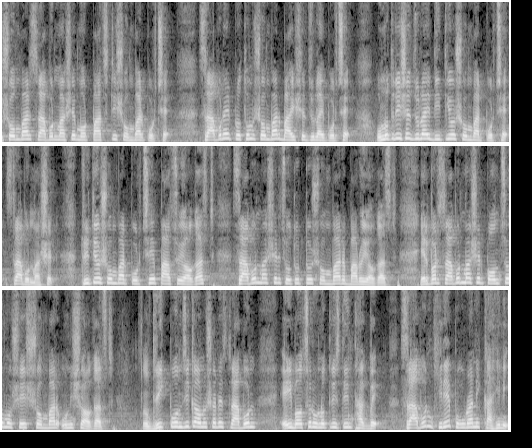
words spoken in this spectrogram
সোমবার শ্রাবণ মাসে মোট পাঁচটি সোমবার পড়ছে। শ্রাবণের প্রথম সোমবার বাইশে জুলাই পড়ছে। উনত্রিশে জুলাই দ্বিতীয় সোমবার পড়ছে শ্রাবণ মাসের। তৃতীয় সোমবার পড়ছে পাঁচই অগাস্ট। শ্রাবণ মাসের চতুর্থ সোমবার বারোই অগাস্ট। এরপর শ্রাবণ মাসের পঞ্চম ও শেষ সোমবার উনিশে অগাস্ট। গ্রিক পঞ্জিকা অনুসারে শ্রাবণ এই বছর উনত্রিশ দিন থাকবে। শ্রাবণ ঘিরে পৌরাণিক কাহিনী,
